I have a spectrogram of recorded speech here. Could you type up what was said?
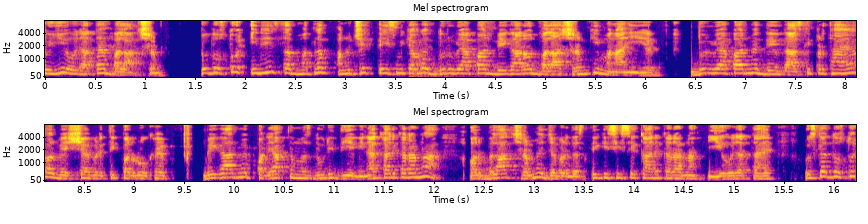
तो ये हो जाता है बलाश्रम तो दोस्तों, इन्हीं सब मतलब अनुच्छेद तेईस में क्या होगा? दुर्व्यापार, बेगार और बलाश्रम की मनाही है। दुर्व्यापार में देवदासी प्रथा है और वेश्यावृत्ति पर रोक है। बेगार में पर्याप्त मजदूरी दिए बिना कार्य कराना और बलाश्रम में ज़बरदस्ती किसी से कार्य कराना, ये हो जाता है। उसके बाद दोस्तों,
